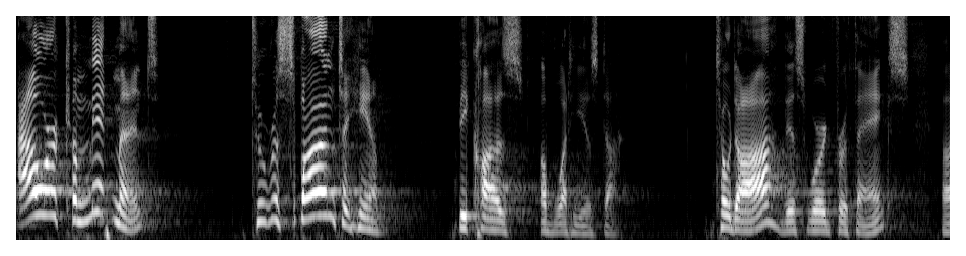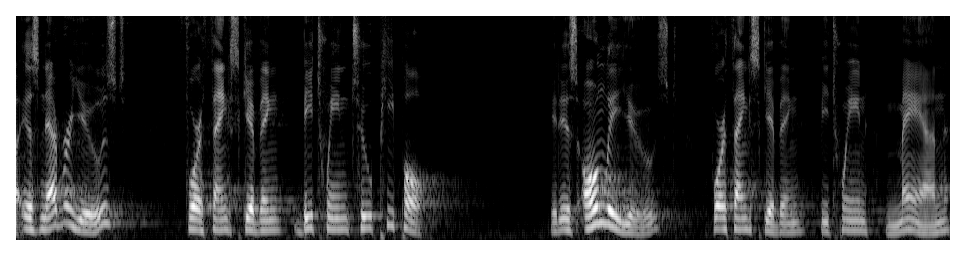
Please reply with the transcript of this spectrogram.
our commitment to respond to Him because of what he has done. Todah, this word for thanks, uh, is never used for thanksgiving between two people. It is only used for thanksgiving between man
